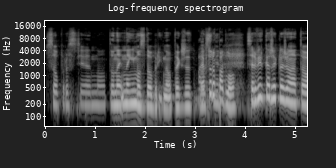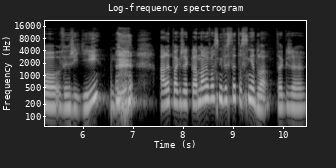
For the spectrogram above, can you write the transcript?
co prostě, no to ne, není moc dobrý, no, takže vlastně A jak to vlastně dopadlo? Servírka řekla, že ona to vyřídí, mm-hmm. ale pak řekla, no ale vlastně vy jste to snědla, takže...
